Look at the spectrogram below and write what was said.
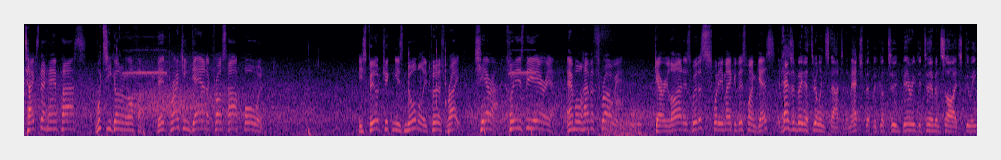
takes the hand pass. What's he got on offer? They're breaking down across half forward. His field kicking is normally first rate. Cerra clears the area and we'll have a throw in. Gary Lyon is with us. What do you make of this one, Gaz? It hasn't been a thrilling start to the match, but we've got two very determined sides doing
